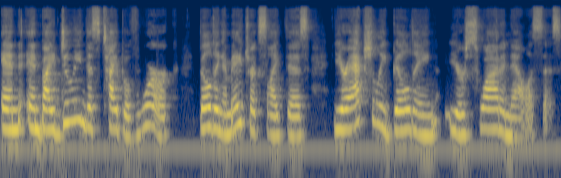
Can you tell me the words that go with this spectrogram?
And, and by doing this type of work, building a matrix like this, you're actually building your SWOT analysis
